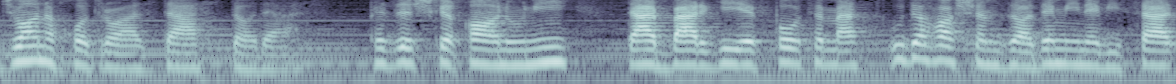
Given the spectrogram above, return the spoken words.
جان خود را از دست داده است. پزشک قانونی در برگه فوت مسعود هاشمزاده می نویسد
